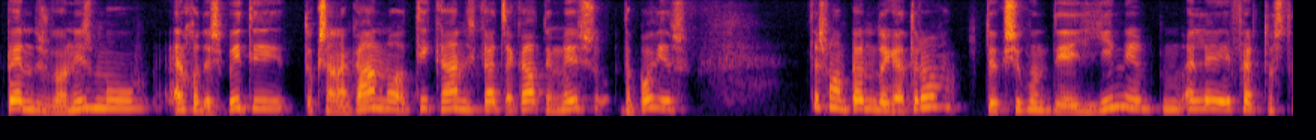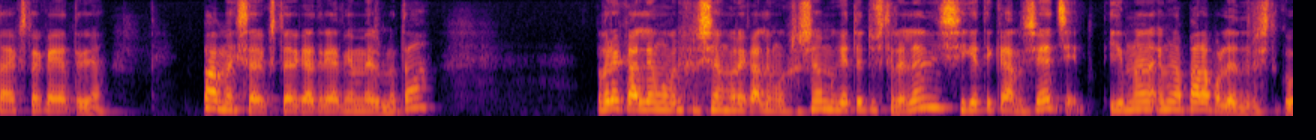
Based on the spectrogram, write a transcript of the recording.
Παίρνει τους γονείς μου, έρχονται σπίτι, το ξανακάνω. Τι κάνεις, κάτσε κάτω, η μέση σου, τα πόδια σου. Τέλος πάντων, παίρνουν τον γιατρό, του εξηγούν τι έχει γίνει, λέει φέρτο στα εξωτερικά γιατρία. Πάμε στα εξωτερικά γιατρία δύο μέρες μετά. Βρε καλέ μου, βρε χρυσέ μου, βρε καλέ μου, χρυσέ μου, γιατί τους τρελαίνεις, γιατί κάνεις έτσι. Ήμουν, ήμουν πάρα πολύ δραστικό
